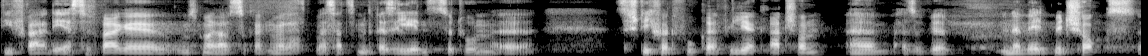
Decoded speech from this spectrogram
Die, Frage, die erste Frage, um es mal rauszugreifen, was hat es mit Resilienz zu tun? Äh, das Stichwort FUKA fiel ja gerade schon. Ähm, also wir in einer Welt mit Schocks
